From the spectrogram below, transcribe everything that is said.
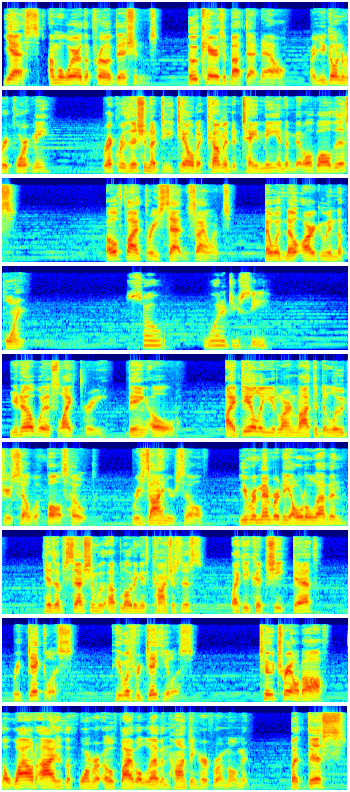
Yes, I'm aware of the prohibitions. Who cares about that now? Are you going to report me? Requisition a detail to come and detain me in the middle of all this? 053 sat in silence. There was no arguing the point. So, what did you see? You know what it's like, 3, being old. Ideally you learn not to delude yourself with false hope. Resign yourself. You remember the old Eleven? His obsession with uploading his consciousness? Like he could cheat death? Ridiculous. He was ridiculous. Two trailed off, the wild eyes of the former O511 haunting her for a moment. But this…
